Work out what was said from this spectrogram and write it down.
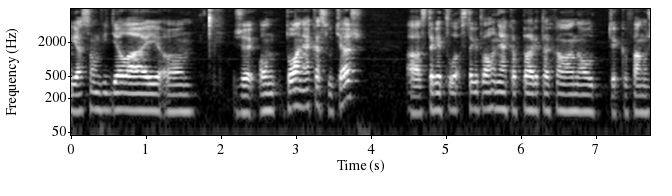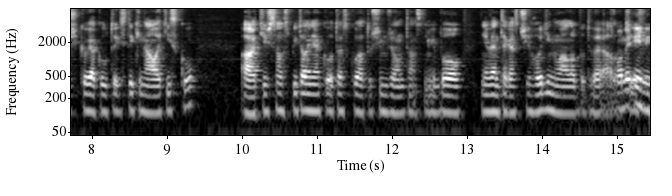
ja som videl aj, že on, bola nejaká súťaž a stretla, stretla ho nejaká parta chalanov, ako fanúšikovia kulturistiky na letisku a tiež sa ho spýtali nejakú otázku a tuším, že on tam s nimi bol, neviem teraz či hodinu alebo dve, ale On je tiež... iný,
